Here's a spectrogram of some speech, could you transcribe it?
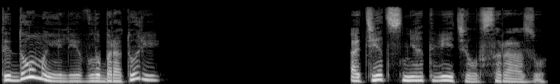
Ты дома или в лаборатории? Отец не ответил сразу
